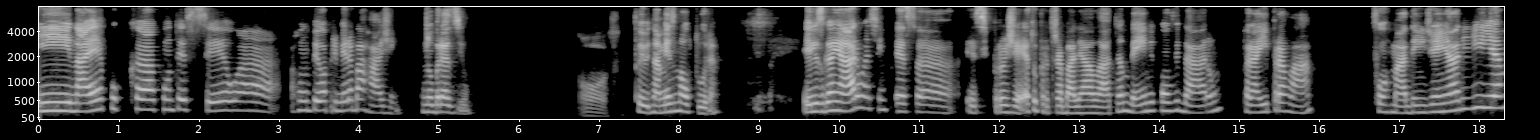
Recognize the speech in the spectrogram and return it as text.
E na época aconteceu a. rompeu a primeira barragem no Brasil. Nossa. Foi na mesma altura. Eles ganharam esse, essa, esse projeto para trabalhar lá também, me convidaram para ir para lá, formada em engenharia,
